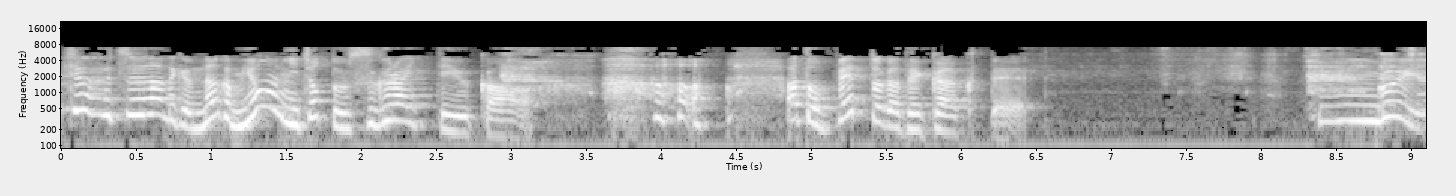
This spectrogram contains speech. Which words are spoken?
口は普通なんだけどなんか妙にちょっと薄暗いっていうか。あとベッドがでかくて。すんごい。ちゃ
